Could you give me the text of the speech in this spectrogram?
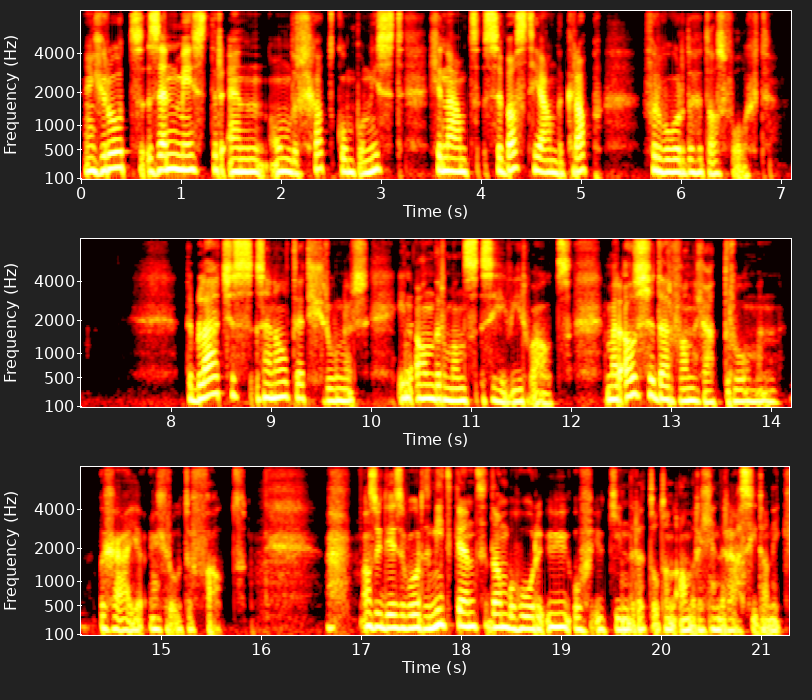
Een groot zenmeester en onderschat componist, genaamd Sebastiaan de Krap, verwoordde het als volgt. De blaadjes zijn altijd groener in andermans zeewierwoud, maar als je daarvan gaat dromen, bega je een grote fout. Als u deze woorden niet kent, dan behoren u of uw kinderen tot een andere generatie dan ik.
